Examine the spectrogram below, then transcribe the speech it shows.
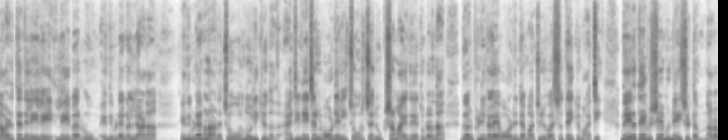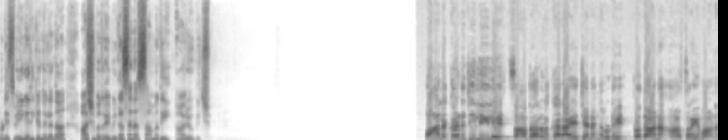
താഴത്തെ നിലയിലെ ലേബർ റൂം എന്നിവിടങ്ങളിലാണ് എന്നിവിടങ്ങളാണ് ചോർന്നൊലിക്കുന്നത്. ആന്റിനേറ്റൽ വാർഡിൽ ചോർച്ച രൂക്ഷമായതിനെ തുടർന്ന് ഗർഭിണികളെ വാർഡിന്റെ മറ്റൊരു വശത്തേക്ക് മാറ്റി. നേരത്തെ വിഷയം ഉന്നയിച്ചിട്ടും നടപടി സ്വീകരിക്കുന്നില്ലെന്ന് ആശുപത്രി വികസന സമിതി ആരോപിച്ചു. പാലക്കാട് ജില്ലയിലെ സാധാരണക്കാരായ ജനങ്ങളുടെ പ്രധാന ആശ്രയമാണ്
